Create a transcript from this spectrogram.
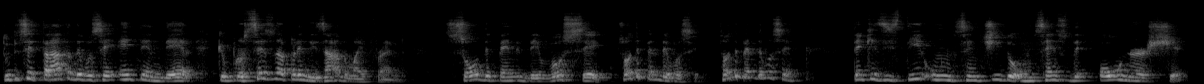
Tudo se trata de você entender que o processo de aprendizado, my friend, só depende de você. Só depende de você. Só depende de você. Tem que existir um sentido, um senso de ownership.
